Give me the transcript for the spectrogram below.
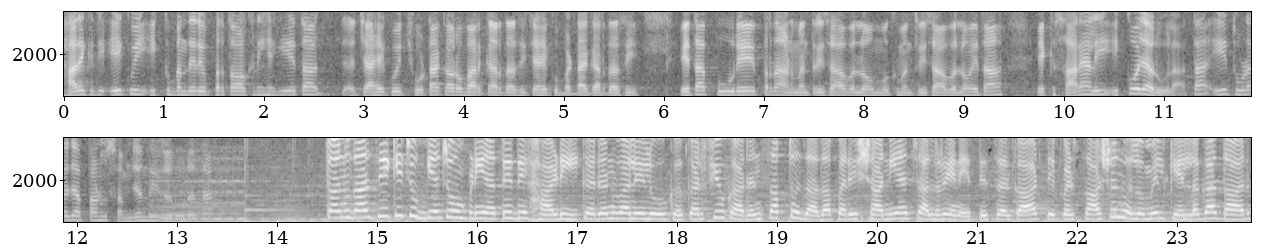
ਹਰ ਇੱਕ ਚੀਜ਼ ਇਹ ਕੋਈ ਇੱਕ ਬੰਦੇ ਦੇ ਉੱਪਰ ਤੌਖ ਨਹੀਂ ਹੈਗੀ। ਇਹ ਤਾਂ ਚਾਹੇ ਕੋਈ ਛੋਟਾ ਕਾਰੋਬਾਰ ਕਰਦਾ ਸੀ, ਚਾਹੇ ਕੋਈ ਵੱਡਾ ਕਰਦਾ ਸੀ। ਇਹ ਤਾਂ ਪੂਰੇ ਪ੍ਰਧਾਨ ਮੰਤਰੀ ਸਾਹਿਬ ਵੱਲੋਂ, ਮੁੱਖ ਮੰਤਰੀ ਸਾਹਿਬ ਵੱਲੋਂ ਇਹ ਤਾਂ ਇੱਕ ਸਾਰਿਆਂ ਲਈ ਇੱਕੋ ਜਿਹਾ ਰੂਲ ਆ। ਤਾਂ ਇਹ ਥੋੜਾ ਜਿਹਾ ਆਪਾਂ ਨੂੰ ਸਮਝਣ ਦੀ ਜ਼ਰੂਰਤ ਆ। ਤੁਹਾਨੂੰ ਦੱਸ ਦਈਏ ਕਿ ਝੁੱਗੀਆਂ ਝੌਂਪੜੀਆਂ ਤੇ ਦਿਹਾੜੀ ਕਰਨ ਵਾਲੇ ਲੋਕ ਕਰਫਿਊ ਕਾਰਨ ਸਭ ਤੋਂ ਜ਼ਿਆਦਾ ਪਰੇਸ਼ਾਨੀਆਂ ਚੱਲ ਰਹੇ ਨੇ ਤੇ ਸਰਕਾਰ ਤੇ ਪ੍ਰਸ਼ਾਸਨ ਵੱਲੋਂ ਮਿਲ ਕੇ ਲਗਾਤਾਰ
